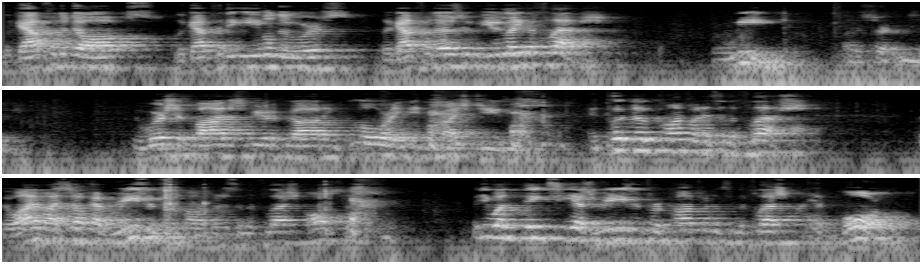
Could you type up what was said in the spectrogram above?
Look out for the dogs. Look out for the evildoers. Look out for those who mutilate the flesh. For we are the circumcision, who worship by the Spirit of God and glory in Christ Jesus, and put no confidence in the flesh, though I myself have reason for confidence in the flesh also. If anyone thinks he has reason for confidence in the flesh, I have more.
